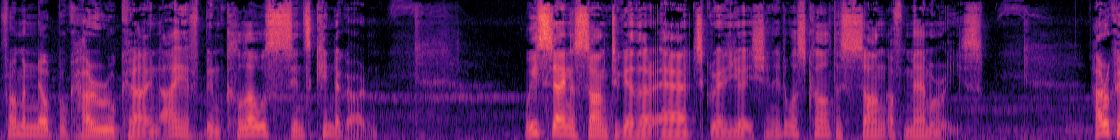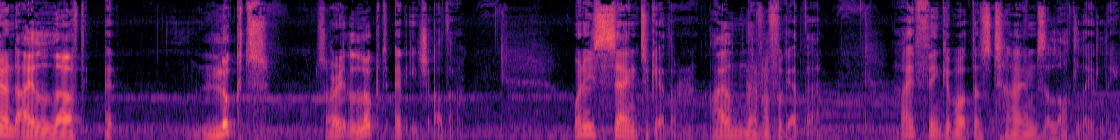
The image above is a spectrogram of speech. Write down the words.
From a notebook, Haruka and I have been close since kindergarten. We sang a song together at graduation. It was called the Song of Memories. Haruka and I loved at, looked, sorry, looked at each other. When we sang together, I'll never forget that. I think about those times a lot lately.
